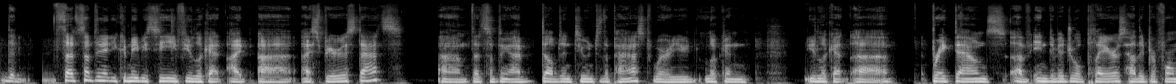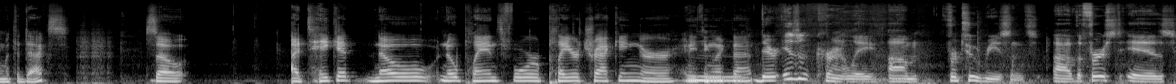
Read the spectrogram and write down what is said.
that's something that you can maybe see if you look at I, uh, stats. Um, that's something i've delved into into the past where you look and you look at uh, breakdowns of individual players how they perform with the decks. So I take it no no plans for player tracking or anything like that. There isn't currently, um, for two reasons. Uh, the first is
